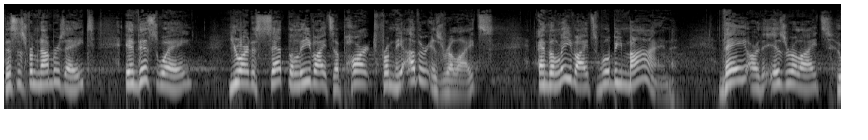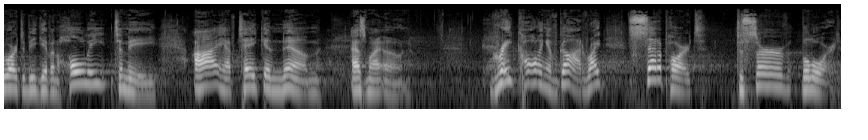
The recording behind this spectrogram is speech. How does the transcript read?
This is from Numbers 8. In this way, you are to set the Levites apart from the other Israelites, and the Levites will be mine. They are the Israelites who are to be given wholly to me. I have taken them as my own. Great calling of God, right? Set apart to serve the Lord.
